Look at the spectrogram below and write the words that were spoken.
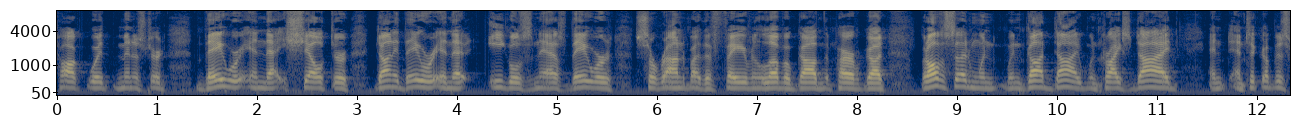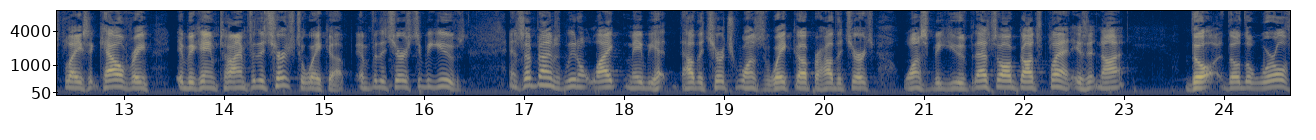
talked with, ministered. They were in that shelter. Donnie, they were in that eagle's nest. They were surrounded by the favor and the love of God and the power of God. But all of a sudden, when, when God died, when Christ died and, and took up his place at Calvary, it became time for the church to wake up and for the church to be used. And sometimes we don't like maybe how the church wants to wake up or how the church wants to be used. But that's all God's plan, is it not? Though, though the world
